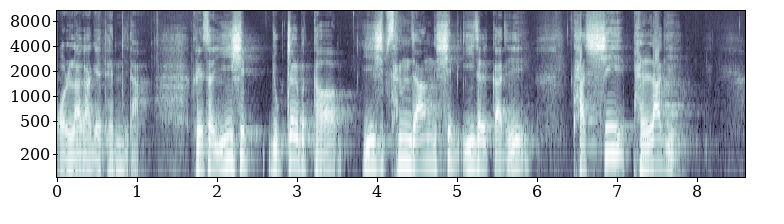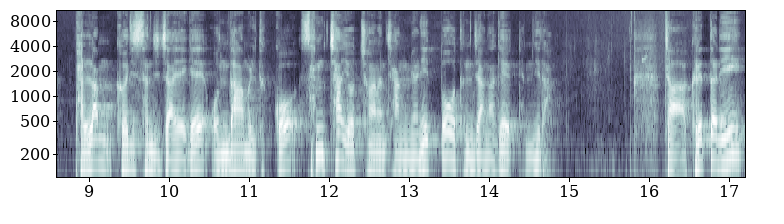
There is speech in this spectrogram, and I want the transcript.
올라가게 됩니다. 그래서 26절부터 23장 12절까지 다시 발락이 발람 거짓 선지자에게 온다함을 듣고 3차 요청하는 장면이 또 등장하게 됩니다. 자, 그랬더니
